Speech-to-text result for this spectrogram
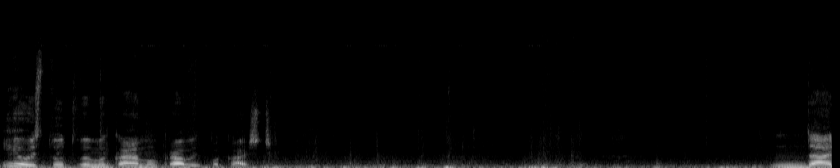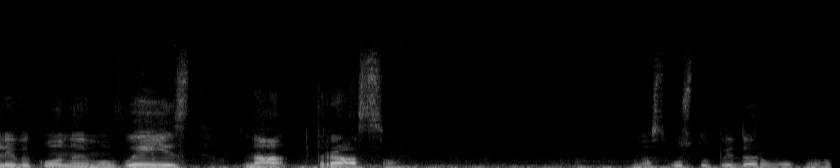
і ось тут вимикаємо правий показчик. Далі виконуємо виїзд на трасу. У нас уступи дорогу.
